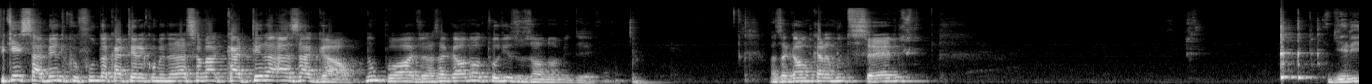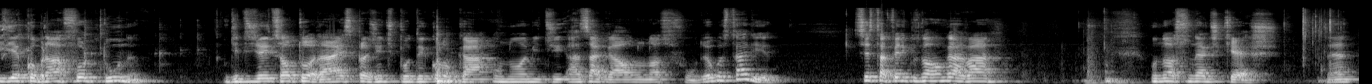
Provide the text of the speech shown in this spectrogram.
Fiquei sabendo que o fundo da carteira recomendada se chama Carteira Azagal. Não pode, o Azagal não autoriza usar o nome dele. Azagal é um cara muito sério. E ele iria cobrar uma fortuna de direitos autorais para a gente poder colocar o nome de Azagal no nosso fundo. Eu gostaria. Sexta-feira, inclusive, nós vamos gravar o nosso Nerdcast. Né?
